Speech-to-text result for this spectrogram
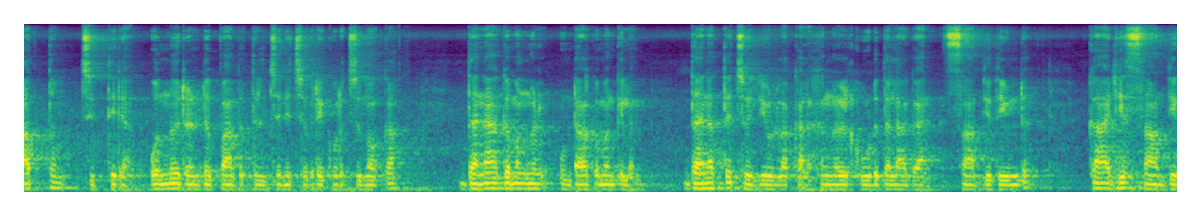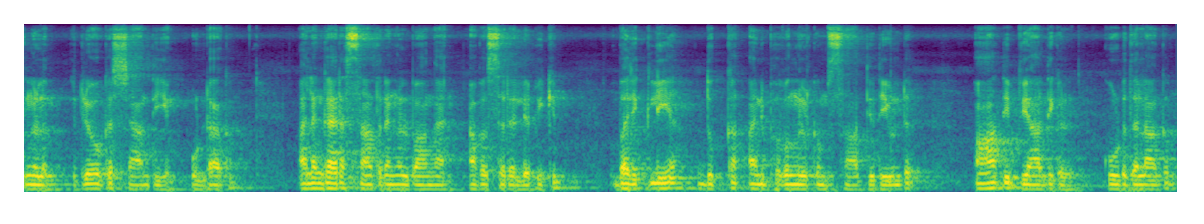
അത്തം ചിത്തിര ഒന്ന് രണ്ട് പാദത്തിൽ ജനിച്ചവരെ കുറിച്ച് നോക്കാം. ധനാഗമങ്ങൾ ഉണ്ടാകുമെങ്കിലും ധനത്തെ ചൊല്ലിയുള്ള കലഹങ്ങൾ കൂടുതലാകാൻ സാധ്യതയുണ്ട്. കാര്യസാധ്യങ്ങളും രോഗശാന്തിയും ഉണ്ടാകും. അലങ്കാര സാധനങ്ങൾ വാങ്ങാൻ അവസരം ലഭിക്കും. വലിയ ദുഃഖ അനുഭവങ്ങൾക്കും സാധ്യതയുണ്ട്. ആദിവ്യാധികൾ കൂടുതലാകും.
